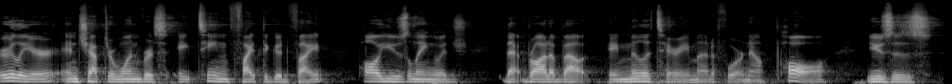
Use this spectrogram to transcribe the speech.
Earlier in chapter 1, verse 18, fight the good fight, Paul used language that brought about a military metaphor. Now, Paul uses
